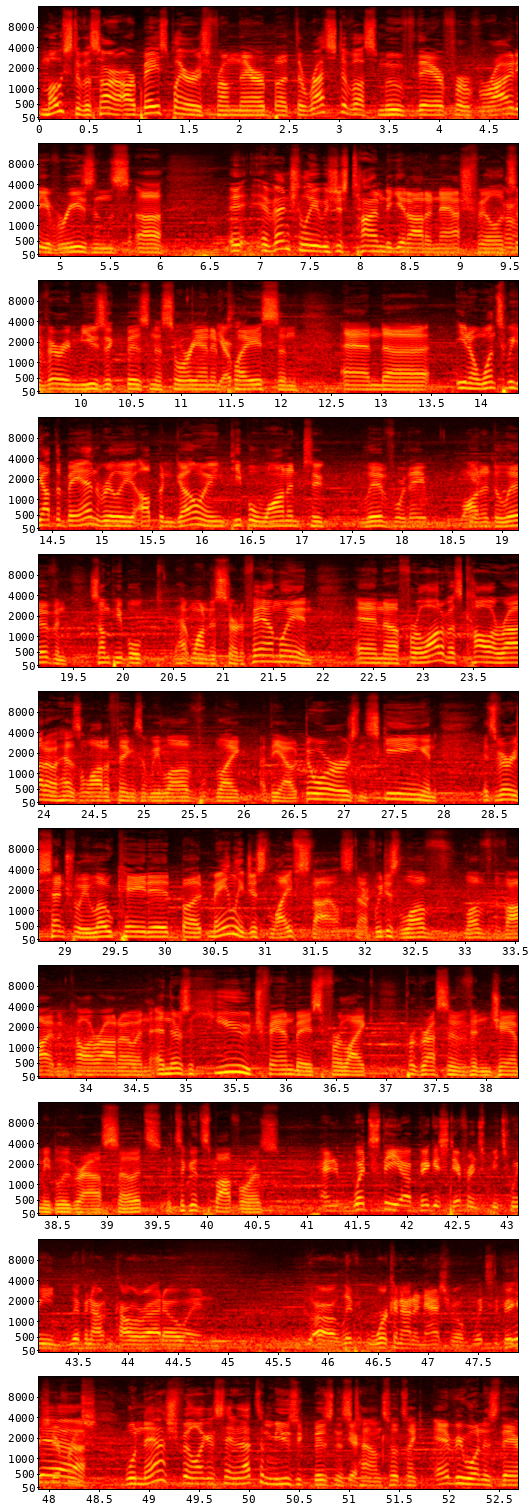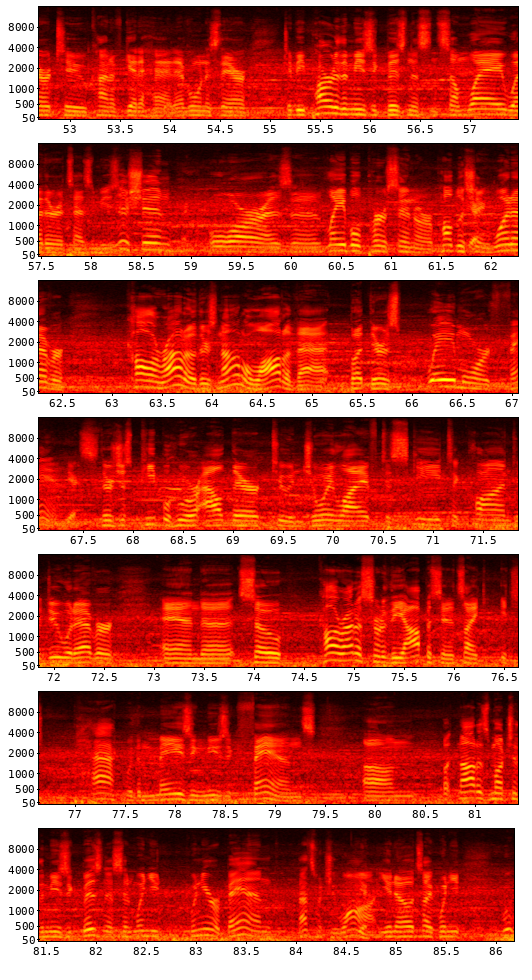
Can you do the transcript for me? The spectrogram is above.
most of us are. Our bass player is from there, but the rest of us moved there for a variety of reasons. Uh, e- eventually, it was just time to get out of Nashville. It's a very music business oriented Yep. place, and and uh, you know, once we got the band really up and going, people wanted to live where they wanted to live, and some people wanted to start a family, and And uh, for a lot of us, Colorado has a lot of things that we love, like the outdoors and skiing, and it's very centrally located, but mainly just lifestyle stuff. We just love love the vibe in Colorado, and, and there's a huge fan base for like progressive and jammy bluegrass, so it's it's a good spot for us. And what's the uh, biggest difference between living out in Colorado and uh, live, working out in Nashville? What's the biggest yeah. difference? Well, Nashville, like I said, that's a music business Yeah. town, so it's like everyone is there to kind of get ahead. Everyone is there to be part of the music business in some way, whether it's as a musician or as a label person or publishing, Yeah. whatever. Colorado, there's not a lot of that, but there's way more fans. Yes. There's just people who are out there to enjoy life, to ski, to climb, to do whatever. And uh, so Colorado's sort of the opposite. It's like it's packed with amazing music fans, um, but not as much of the music business. And when you when you're a band, that's what you want. Yeah. You know, it's like when you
